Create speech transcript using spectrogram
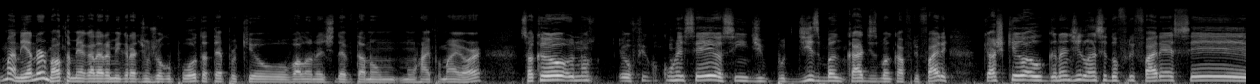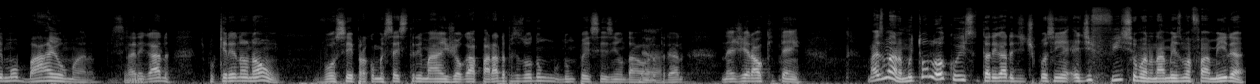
Mano, e é normal também a galera migrar de um jogo pro outro, até porque o Valorant deve estar num, num hype maior. Só que eu, eu, não, eu fico com receio, assim, de tipo, desbancar, desbancar Free Fire. Porque eu acho que o grande lance do Free Fire é ser mobile, mano. Sim. Tá ligado? Tipo, querendo ou não, você pra começar a streamar e jogar a parada precisou de um, de um PCzinho da hora, É. tá ligado? Não é geral que tem. Mas, mano, muito louco isso, tá ligado? De tipo assim, é difícil, mano, na mesma família,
